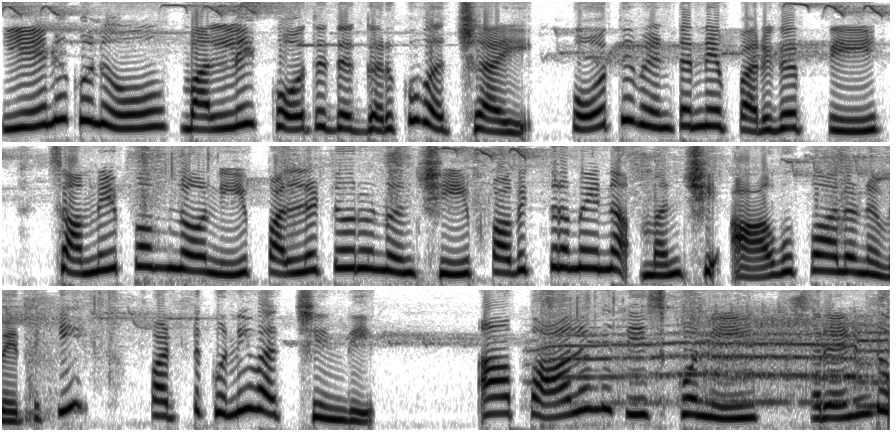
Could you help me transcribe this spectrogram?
ఏనుగులు మళ్ళీ కోతి దగ్గరకు వచ్చాయి. కోతి వెంటనే పరిగెత్తి సమీపంలోని పల్లెటూరు నుంచి పవిత్రమైన మంచి ఆవు పాలను వెతికి పట్టుకుని వచ్చింది. ఆ పాలను తీసుకొని రెండు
